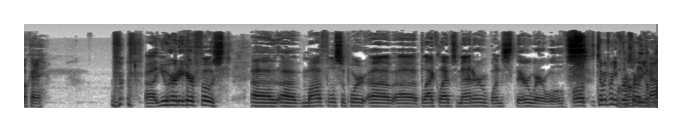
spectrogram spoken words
Okay. uh you heard it here first uh uh moth will support uh uh black lives matter once they're werewolves Well, September twenty first Well, they're already already the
